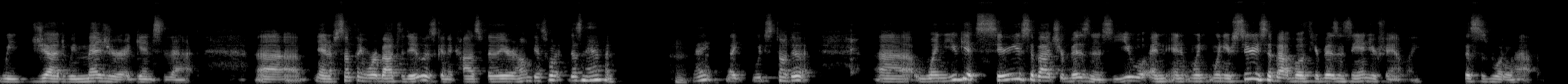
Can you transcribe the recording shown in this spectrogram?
we judge, we measure against that. Uh, and if something we're about to do is going to cause failure at home, guess what? It doesn't happen, Hmm. right? Like we just don't do it. Uh, when you get serious about your business, you will, and and when when you're serious about both your business and your family, this is what will happen.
